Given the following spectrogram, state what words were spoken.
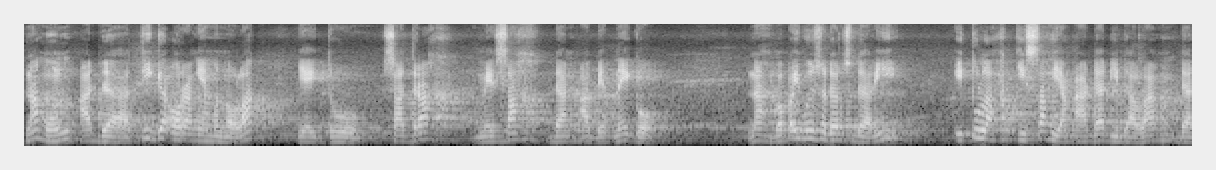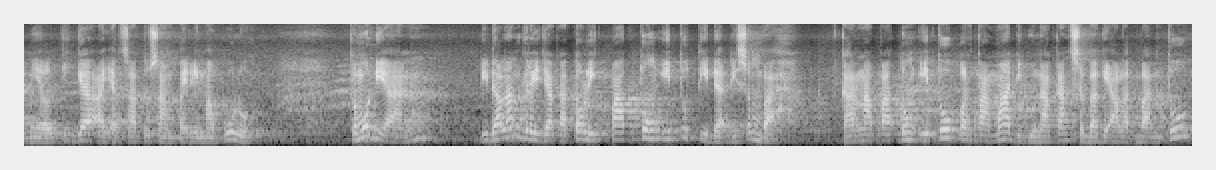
Namun ada tiga orang yang menolak yaitu Sadrach, Mesah, dan Abednego. Nah Bapak Ibu Saudara-saudari itulah kisah yang ada di dalam Daniel 3 ayat 1 sampai 50. Kemudian di dalam gereja Katolik, patung itu tidak disembah karena patung itu pertama digunakan sebagai alat bantu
